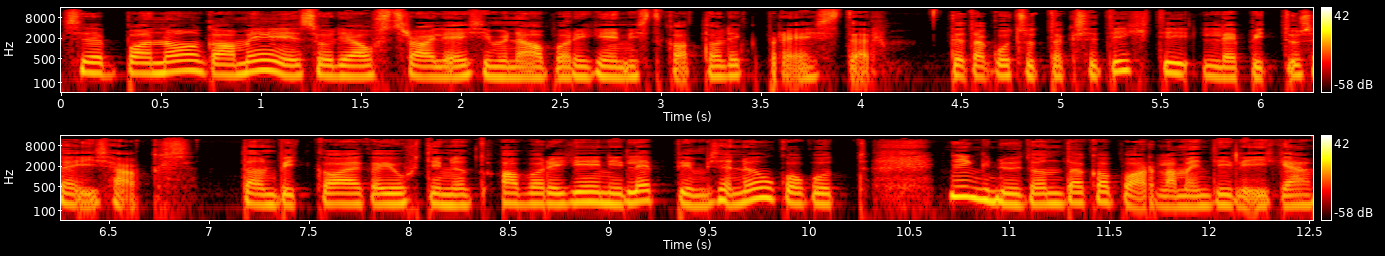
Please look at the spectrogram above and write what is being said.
see Banaga mees oli Austraalia esimene aborigeenist katolik preester teda kutsutakse tihti lepituse isaks ta on pikka aega juhtinud aborigeeni leppimise nõukogut ning nüüd on ta ka parlamendi liige.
